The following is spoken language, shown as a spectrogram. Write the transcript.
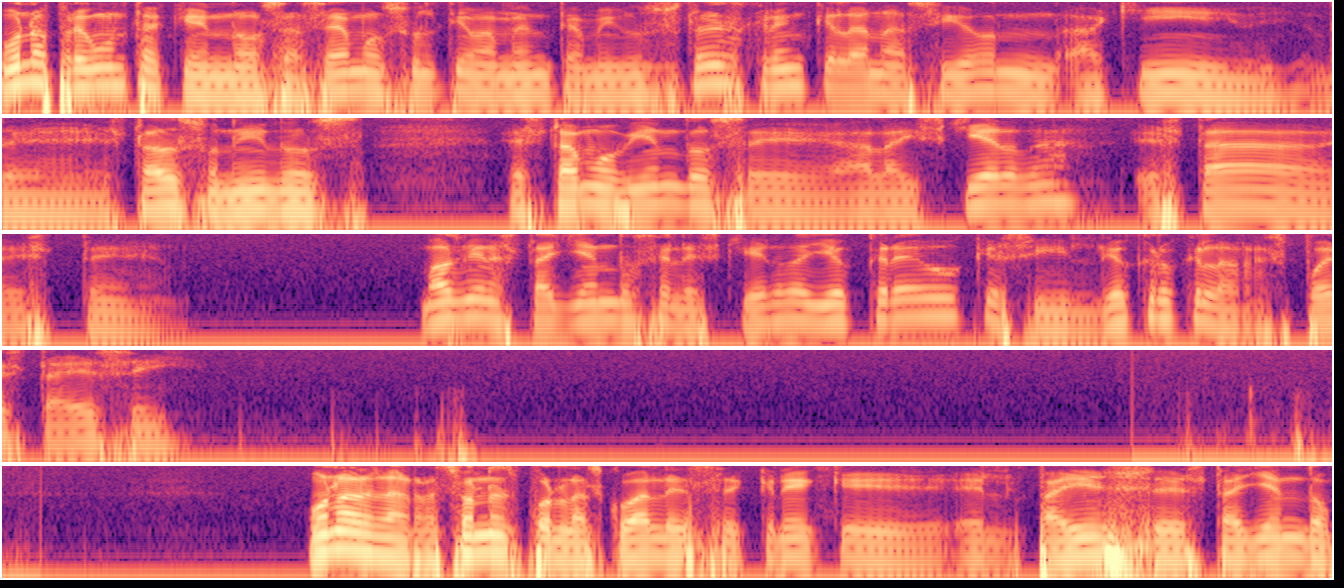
Una pregunta que nos hacemos últimamente, amigos. ¿Ustedes creen que la nación aquí de Estados Unidos está moviéndose a la izquierda, está, este, más bien está yéndose a la izquierda. Yo creo que sí, yo creo que la respuesta es sí. Una de las razones por las cuales se cree que el país está yendo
